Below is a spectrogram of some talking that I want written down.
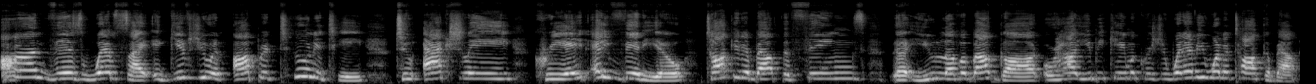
on this website, it gives you an opportunity to actually create a video talking about the things that you love about God or how you became a Christian, whatever you want to talk about.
